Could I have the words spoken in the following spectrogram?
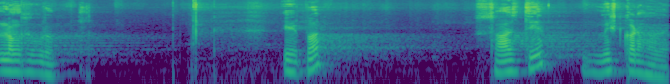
লঙ্কা গুঁড়ো। এরপর সস দিয়ে মিক্সড করা হবে।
